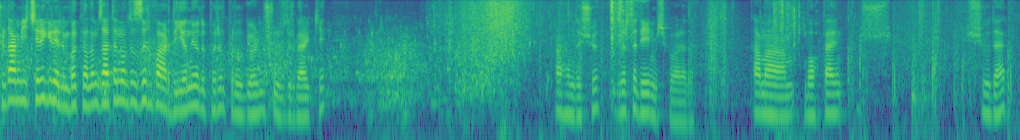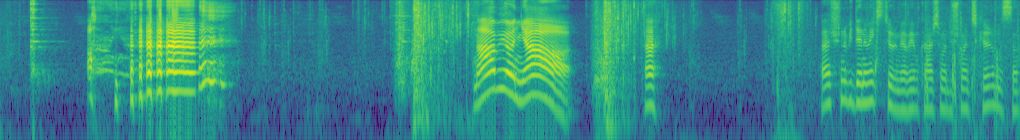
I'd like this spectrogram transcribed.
Şuradan bir içeri girelim bakalım. Zaten orada zırh vardı. Yanıyordu pırıl pırıl. Görmüşsünüzdür belki. Aha da şu. Zırh da değilmiş bu arada. Tamam. Boh ben şuradan. ne yapıyorsun ya? Heh. Ben şunu bir denemek istiyorum ya. Benim karşıma düşman çıkarır mısın?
